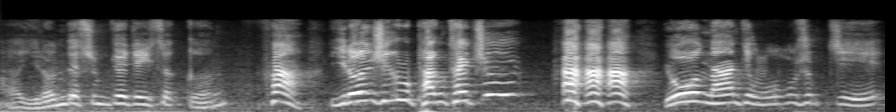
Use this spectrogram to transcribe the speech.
아 이런데 숨겨져 있었군. 하 이런 식으로 방탈출? 하하하 요 나한테 우습지.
